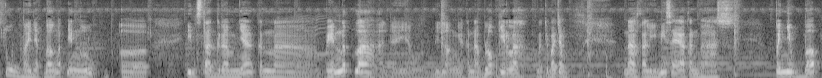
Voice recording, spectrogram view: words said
tuh banyak banget yang ngeluh uh, Instagramnya kena banned lah, ada yang bilangnya kena blokir lah, macam-macam. Nah kali ini saya akan bahas penyebab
